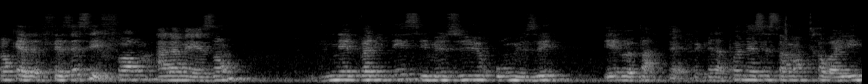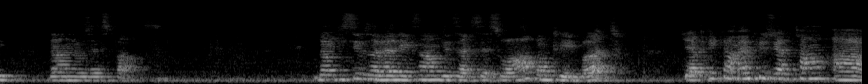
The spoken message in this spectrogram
Donc, elle faisait ses formes à la maison, venait valider ses mesures au musée et repartait. Fait qu'elle n'a pas nécessairement travaillé dans nos espaces. Donc, ici, vous avez un exemple des accessoires, donc les bottes, qui a pris quand même plusieurs temps à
